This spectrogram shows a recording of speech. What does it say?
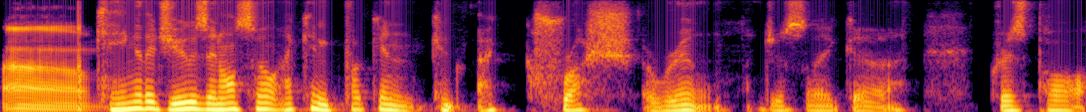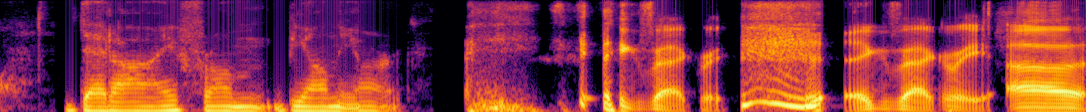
Um, King of the Jews, and also I can fucking can, I crush a room just like uh Chris Paul, Deadeye from Beyond the Arc. exactly exactly uh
